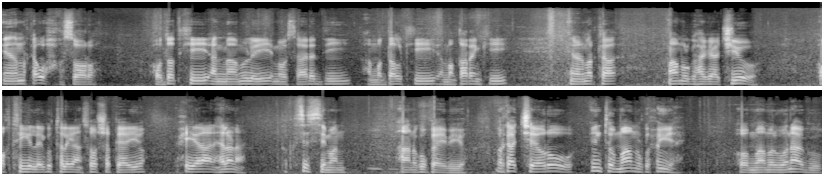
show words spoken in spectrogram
inaan markaa u xaqsooro dalkii ama qarankii inaan markaa maamulka hagaajiyo waqtigii laygu talay aan soo shaqeeyo wixii yaraan helana dadka si siman aan ugu qaybiyo markaa jeeruu intuu maamulku xun yahay oo maamul wanaaggu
